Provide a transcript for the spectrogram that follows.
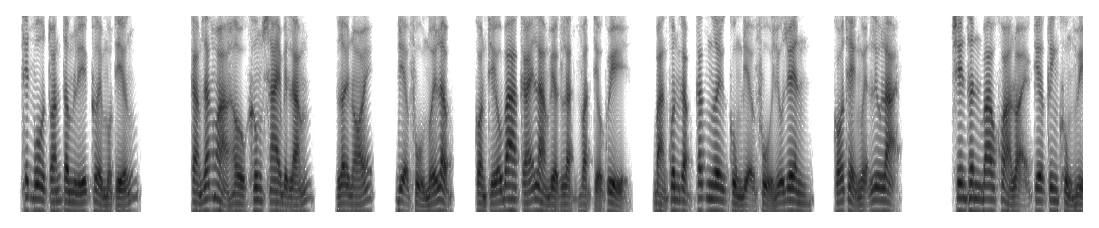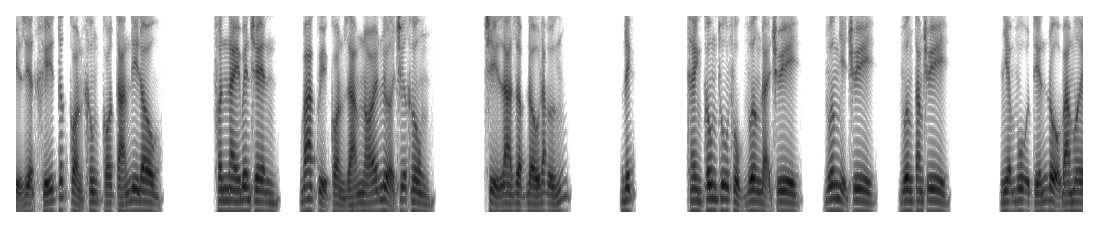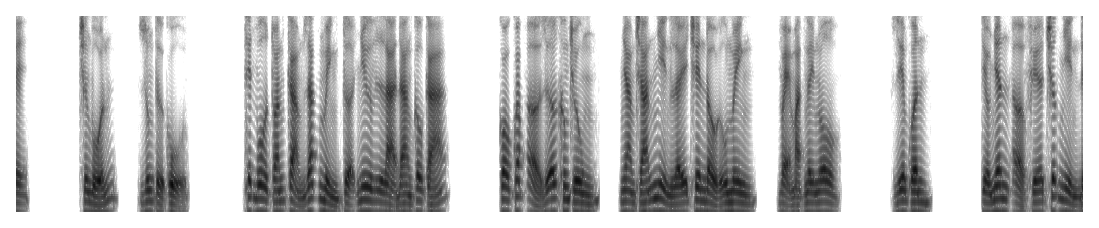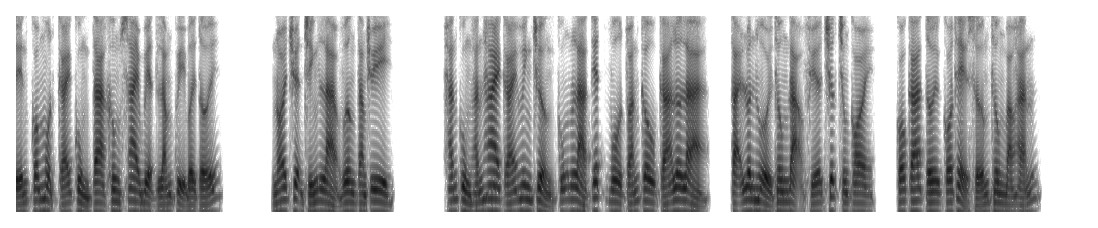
Thiết vô toán tâm lý cười một tiếng. Cảm giác hỏa hầu không sai biệt lắm, lời nói, địa phủ mới lập, còn thiếu ba cái làm việc lặt vặt tiểu quỷ, bản quân gặp các ngươi cùng địa phủ hữu duyên, có thể nguyện lưu lại. Trên thân bao khỏa loại kia kinh khủng hủy diệt khí tức còn không có tán đi đâu. Phần này bên trên, ba quỷ còn dám nói nửa chứ không. Chỉ là dập đầu đáp ứng. Đích. Thành công thu phục Vương Đại Truy, Vương Nhị Truy, Vương Tam Truy. Nhiệm vụ tiến độ 30. Chương 4, Dung tử cụ. Thiết vô toán cảm giác mình tựa như là đang câu cá. Co quắp ở giữa không trung, nhàm chán nhìn lấy trên đầu U Minh, vẻ mặt ngây ngô. Diêm quân. Tiểu nhân ở phía trước nhìn đến có một cái cùng ta không sai biệt lắm quỷ bơi tới. Nói chuyện chính là Vương Tam Truy. Hắn cùng hắn hai cái huynh trưởng cũng là tiết vô toán câu cá lơ là, tại luân hồi thông đạo phía trước trông coi, có cá tới có thể sớm thông báo hắn.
